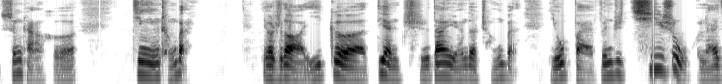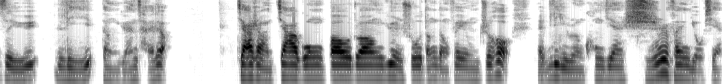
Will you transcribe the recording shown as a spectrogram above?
生产和经营成本。要知道啊，一个电池单元的成本有百分之七十五来自于锂等原材料。加上加工、包装、运输等等费用之后，利润空间十分有限。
